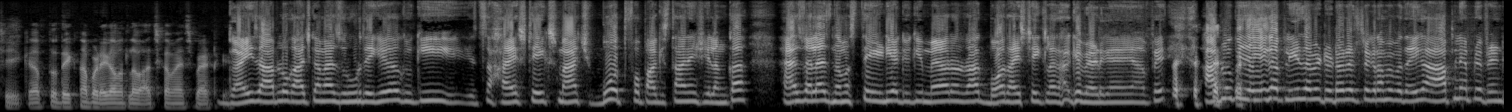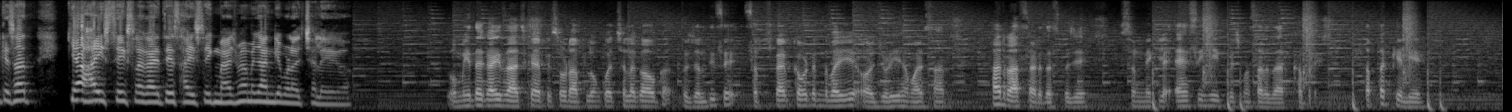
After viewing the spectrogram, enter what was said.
ठीक है अब तो देखना पड़ेगा मतलब आज का मैच बैठ के। गाइस आप लोग आज का मैच ज़रूर देखिएगा क्योंकि it's a high stakes match both for Pakistan and Sri Lanka as well as Namaste India क्योंकि मैं और अनुराग बहुत हाई स्टेक्स लगा के बैठ गए हैं यहाँ पे। आप लोग भी जाइएगा प्लीज़ हमें ट्विटर इंस्टाग्राम पे बताइएगा आपने अपने फ्रेंड के साथ क्या हाई स्टेक्स लगाए थे इस हाई स्टेक मैच में? हमें जान के बड़ा अच्छा लगेगा। तो उम्मीद है गाइज़ आज का एपिसोड आप लोगों को अच्छा लगा होगा तो जल्दी से सब्सक्राइब का बटन दबाइए और जुड़िए हमारे साथ हर रात साढ़े दस बजे सुनने के लिए ऐसी ही कुछ मसालेदार खबरें। तब तक के लिए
